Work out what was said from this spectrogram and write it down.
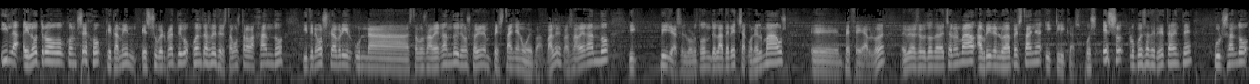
Y la- el otro consejo, que también es súper práctico, ¿cuántas veces estamos trabajando y tenemos que abrir una... estamos navegando y tenemos que abrir en pestaña nueva, ¿vale? Vas navegando y pillas el botón de la derecha con el mouse, eh, en hablo, ¿eh? Pillas el botón de la derecha con el mouse, abrir en nueva pestaña y clicas. Pues eso lo puedes hacer directamente pulsando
